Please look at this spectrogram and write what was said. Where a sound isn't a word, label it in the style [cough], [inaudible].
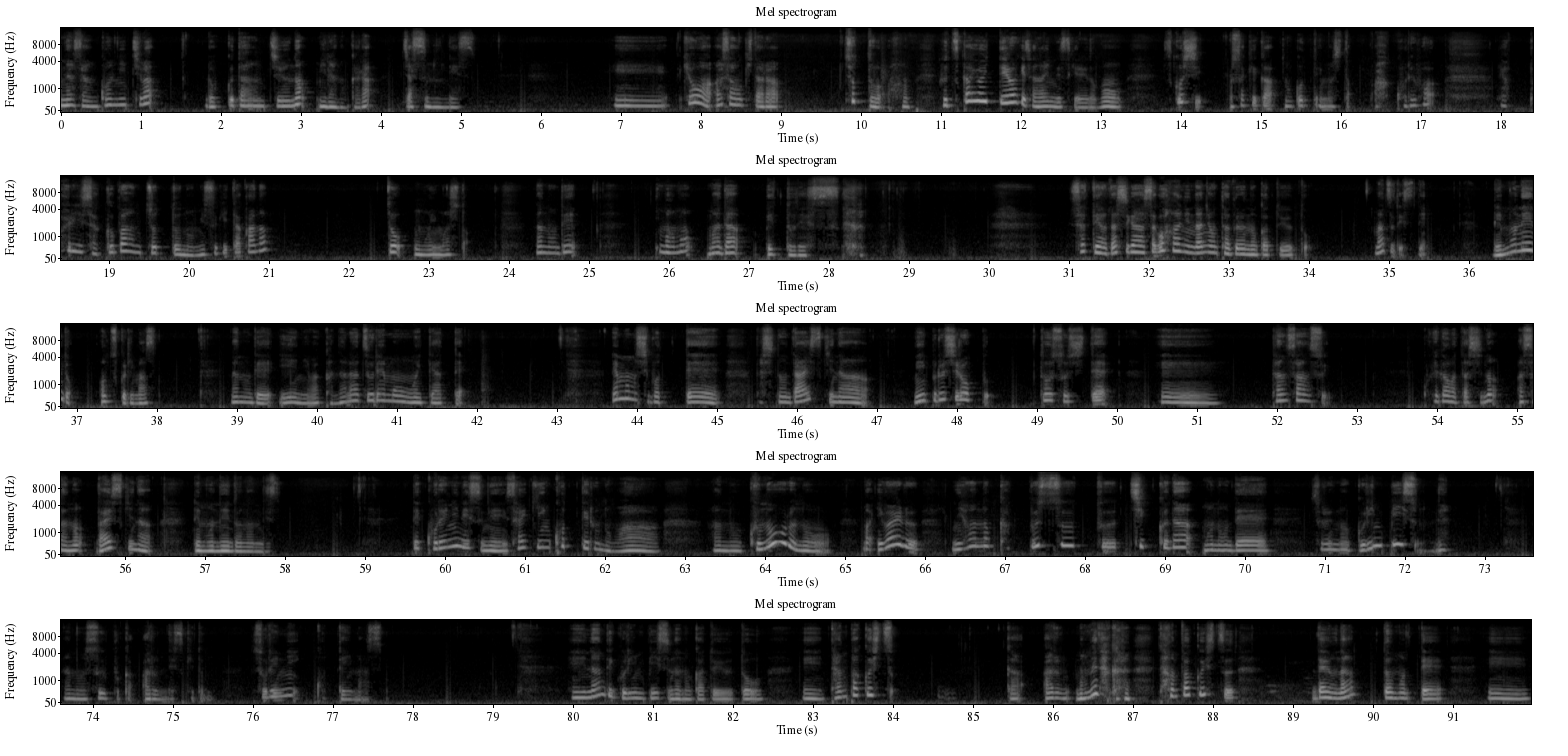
皆さんこんにちは。ロックダウン中のミラノからジャスミンです、えー、今日は朝起きたらちょっと [laughs] 二日酔いっていうわけじゃないんですけれども少しお酒が残っていました。あこれはやっぱり昨晩ちょっと飲みすぎたかな？と思いました。なので今もまだベッドです。[laughs] さて私が朝ごはんに何を食べるのかというとまずですねレモネードを作ります。なので家には必ずレモンを置いてあってレモンを絞って私の大好きなメープルシロップとそして、えー、炭酸水。これが私の朝の大好きなレモネードなんです。でこれにですね最近凝ってるのはあのクノールの、まあ、いわゆる日本のカップスープチックなものでそれのグリーンピースのねあのスープがあるんですけどもそれに凝っています、えー、なんでグリーンピースなのかというと、えー、タンパク質がある豆だからタンパク質だよなと思って、えー、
